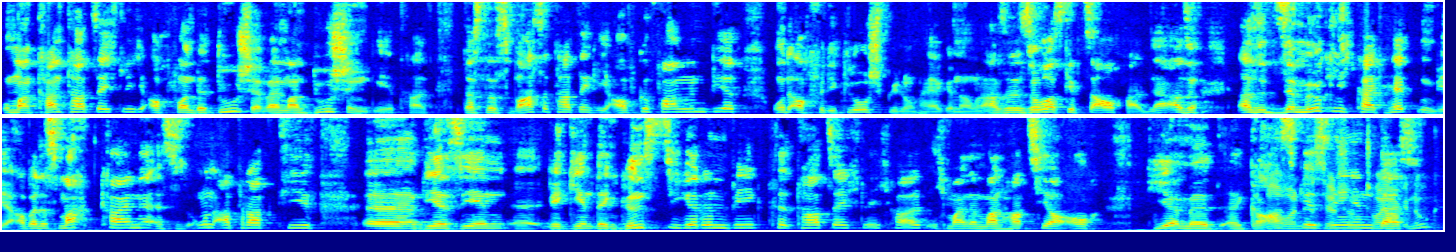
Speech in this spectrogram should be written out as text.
Und man kann tatsächlich auch von der Dusche, wenn man duschen geht halt, dass das Wasser tatsächlich aufgefangen wird und auch für die Klospülung hergenommen. Also sowas gibt's auch halt. Ne? Also, also diese Möglichkeit hätten wir, aber das macht keine, es ist unattraktiv. Äh, wir sehen, äh, wir gehen den günstigeren Weg tatsächlich halt. Ich meine, man hat's ja auch hier mit äh, Gas Bauen gesehen. Ja dass, genug.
